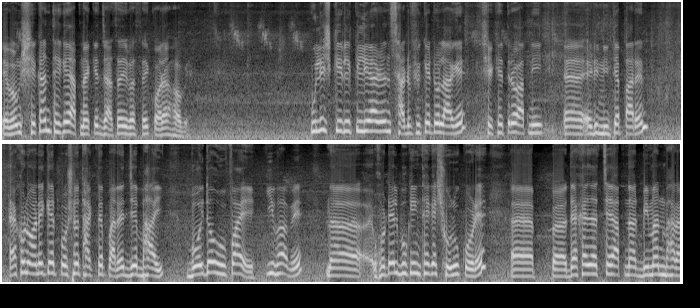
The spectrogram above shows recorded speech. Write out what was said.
এবং সেখান থেকে আপনাকে যাচাই বাছাই করা হবে। পুলিশ ক্লিয়ারেন্স সার্টিফিকেটও লাগে। সেক্ষেত্রেও আপনি এটি নিতে পারেন। এখন অনেকের প্রশ্ন থাকতে পারে যে, ভাই, বৈধ উপায়ে কীভাবে হোটেল বুকিং থেকে শুরু করে দেখা যাচ্ছে আপনার বিমান ভাড়া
